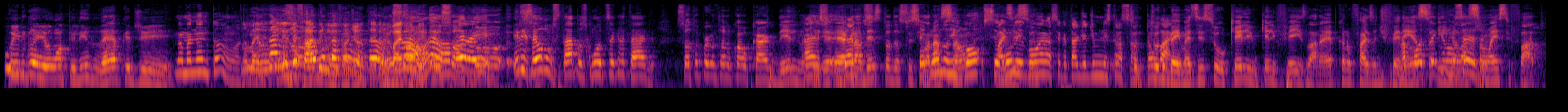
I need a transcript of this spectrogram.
O Willi ganhou um apelido na época de. Não, mas não estão. Não, mas ele não sabe, Luiz, não adianta, ele não vai saber. Não, Eu só peraí. tô- Ele saiu nos tapas com outro secretário. Só tô perguntando qual é o cargo dele. não Ah, é, agradeço toda a sua Segundo explanação. Rigon, segundo o isso- Rigon era secretário de administração. Tu- então tudo vai. bem, mas isso, o que ele, o que ele fez lá na época não faz a diferença em não relação seja. a esse fato.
